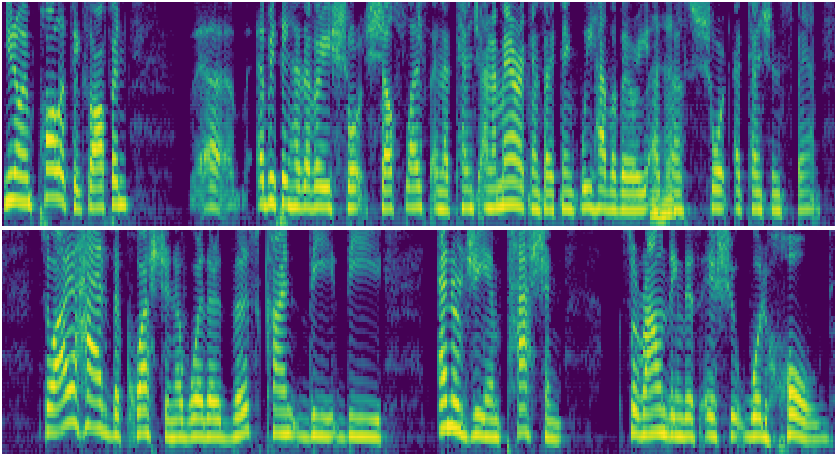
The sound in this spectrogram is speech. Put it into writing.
you know, in politics, often uh, everything has a very short shelf life and attention. And Americans, I think, we have a very a, a short attention span. So I had the question of whether this kind, the the energy and passion surrounding this issue would hold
